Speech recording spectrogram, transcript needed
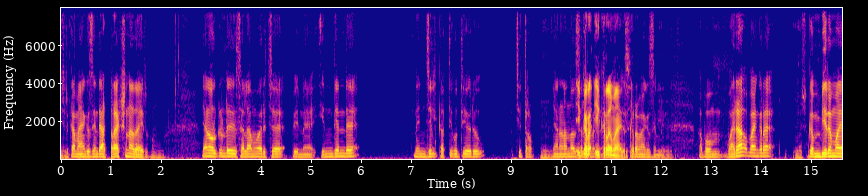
ശരിക്കും ആ മാഗസിന്റെ അട്രാക്ഷൻ അതായിരുന്നു. ഞാൻ ഓർക്കുന്നുണ്ട് സലാം വരച്ച പിന്നെ ഇന്ത്യന്റെ നെഞ്ചിൽ കത്തി കുത്തിയൊരു ചിത്രം. ഞാനാണെന്ന് ഇക്ര മാഗസിനിൽ അപ്പം വര ഭയങ്കര ഗംഭീരമായ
